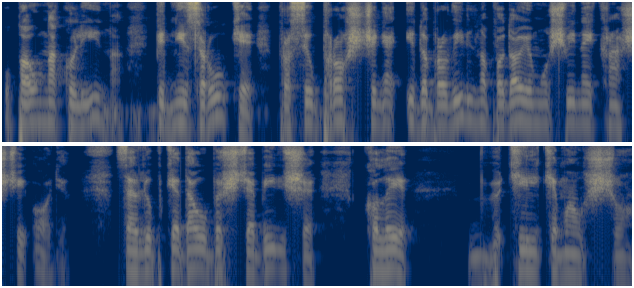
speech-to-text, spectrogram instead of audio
упав на коліна, підніс руки, просив прощення і добровільно подав йому свій найкращий одяг. Залюбки дав би ще більше, коли б тільки мав що.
